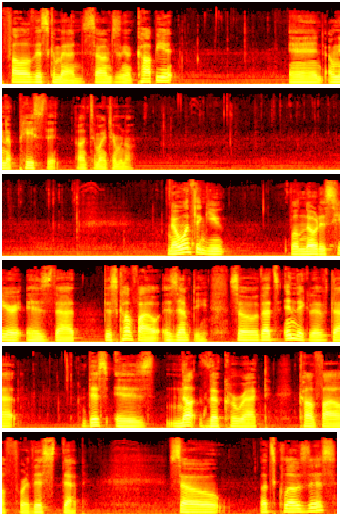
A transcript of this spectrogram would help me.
follow this command. So I'm just going to copy it and I'm going to paste it onto my terminal. Now one thing you will notice here is that this conf file is empty. So that's indicative that this is not the correct conf file for this step. So let's close this.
